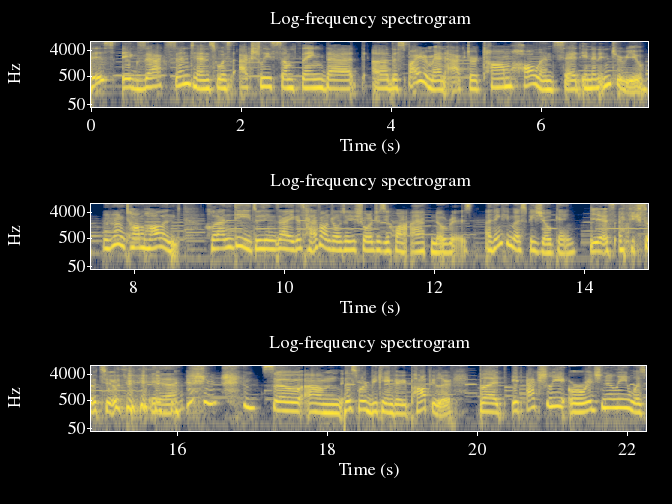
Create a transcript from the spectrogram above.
this exact sentence was actually something that uh, the Spider Man actor Tom Holland said in an interview. Mm-hmm, Tom Holland. I have no rizz. I think he must be joking." Yes, I think so too. yeah. so um, this word became very popular, but it actually originally was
